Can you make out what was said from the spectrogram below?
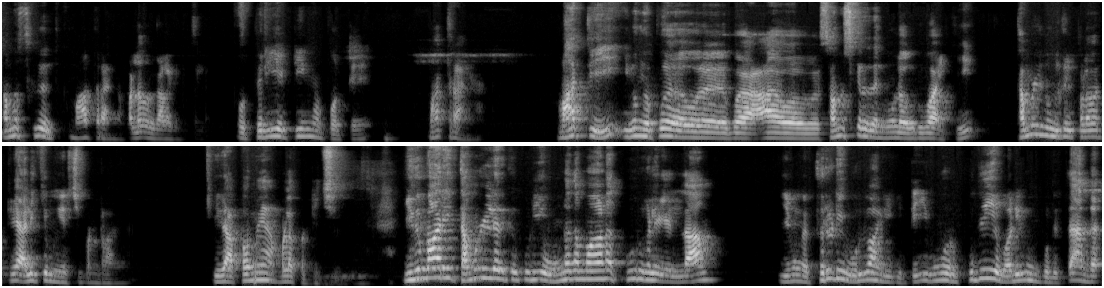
சமஸ்கிருதத்துக்கு மாத்துறாங்க பல்லவர் காலகட்டத்தில். ஒரு பெரிய டீமை போட்டு மாற்றுறாங்க மாற்றி இவங்க பு- ஒரு நூலை உருவாக்கி தமிழ் நூல்கள் பலவற்றை அழிக்க முயற்சி பண்ணுறாங்க இது அப்பவுமே அம்பலப்பட்டுச்சு. இது மாதிரி தமிழில் இருக்கக்கூடிய உன்னதமான கூறுகளை எல்லாம் இவங்க திருடி உள்வாங்கிக்கிட்டு இவங்க ஒரு புதிய வடிவம் கொடுத்து அந்த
